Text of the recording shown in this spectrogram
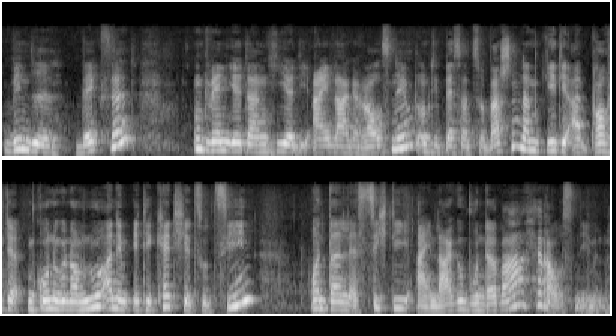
Windel wechselt und wenn ihr dann hier die Einlage rausnehmt, um die besser zu waschen, dann ihr, braucht ihr im Grunde genommen nur an dem Etikett hier zu ziehen und dann lässt sich die Einlage wunderbar herausnehmen.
